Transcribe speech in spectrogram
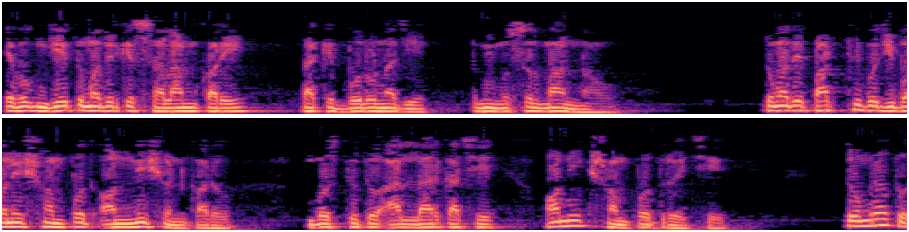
এবং যে তোমাদেরকে সালাম করে, তাকে বলো না যে তুমি মুসলমান নও। তোমাদের পার্থিব জীবনের সম্পদ অন্বেষণ করো। বস্তুত আল্লাহর কাছে অনেক সম্পদ রয়েছে। তোমরাও তো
